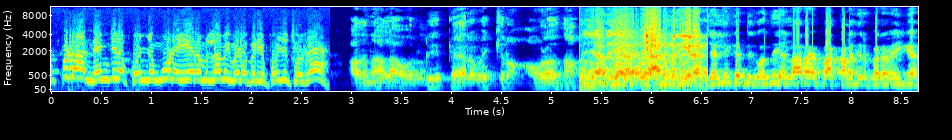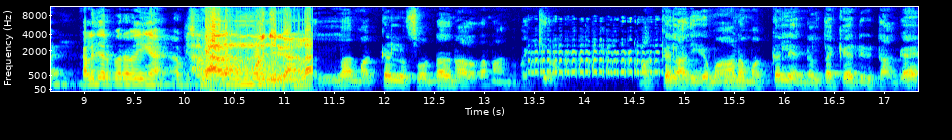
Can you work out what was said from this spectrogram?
எப்படா நெஞ்சில கொஞ்சம் கூட ஈரம் இல்லாம இவ்வளவு பெரிய பொய்ய சொல்ற? அதனால அவருடைய பேரை வைக்கிறோம். அவ்வளவுதான். யார் மதிக்கிறாங்க? ஜல்லிக்கட்டுக்கு வந்து எல்லாரும் எப்பா கலைஞர் பேரை வைங்க. கலைஞர் பேரை வைங்க. அப்படி சொல்லி முன்மொழிஞ்சிருக்காங்களா எல்லாம் மக்கள் சொன்னதுனால தான் நாங்க வைக்கிறோம். மக்கள் அதிகமான மக்கள் எங்கள்கிட்ட கேட்டுக்கிட்டாங்க.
